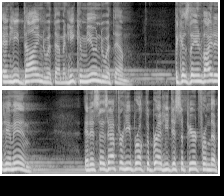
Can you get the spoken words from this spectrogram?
and he dined with them and he communed with them because they invited him in. And it says, after he broke the bread, he disappeared from them.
